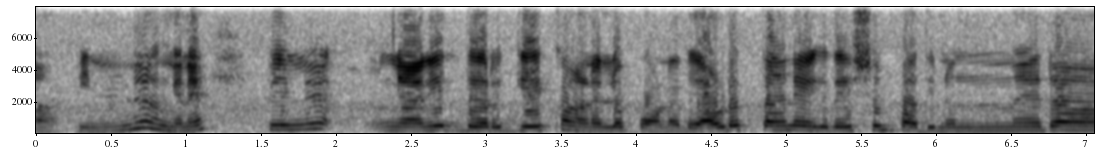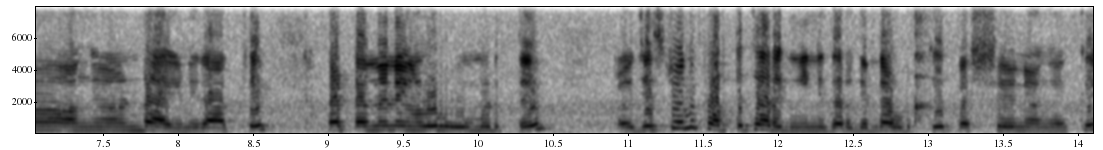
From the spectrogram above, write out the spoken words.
ആ പിന്നെ അങ്ങനെ പിന്നെ ഞാൻ ദർഗേക്കാണല്ലോ പോണത്. അവിടെ എത്താൻ ഏകദേശം പതിനൊന്നര അങ്ങാണ്ടായിന് രാത്രി. പെട്ടെന്ന് തന്നെ ഞങ്ങൾ റൂം എടുത്ത് ജസ്റ്റ് ഒന്ന് പുറത്തേക്ക് ഇറങ്ങിനി ദർഗന്റെ അവിടേക്ക്. പക്ഷേ ഞങ്ങൾക്ക്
